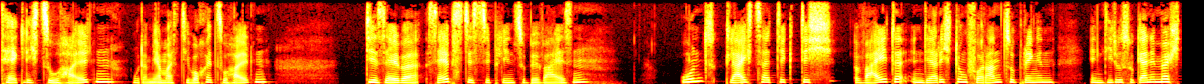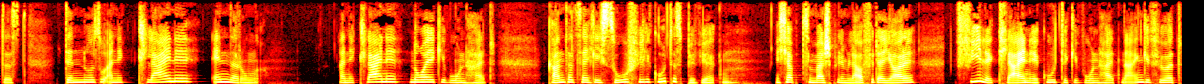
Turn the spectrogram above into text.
täglich zu halten oder mehrmals die Woche zu halten, dir selber Selbstdisziplin zu beweisen und gleichzeitig dich weiter in der Richtung voranzubringen, in die du so gerne möchtest. Denn nur so eine kleine Änderung, eine kleine neue Gewohnheit kann tatsächlich so viel Gutes bewirken. Ich habe zum Beispiel im Laufe der Jahre viele kleine gute Gewohnheiten eingeführt,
